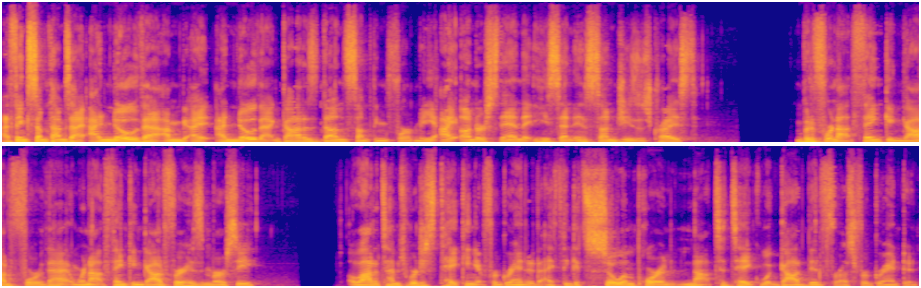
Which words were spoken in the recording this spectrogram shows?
I think sometimes I, I know that I'm I, I know that God has done something for me. I understand that he sent his son Jesus Christ but if we're not thanking God for that and we're not thanking God for his mercy, a lot of times we're just taking it for granted. I think it's so important not to take what God did for us for granted.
